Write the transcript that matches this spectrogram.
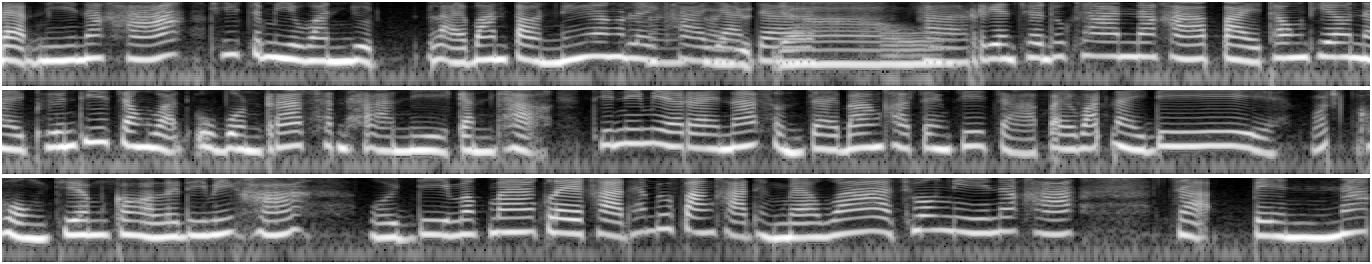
แบบนี้นะคะ ที่จะมีวันหยุด หลายวันต่อเนื่องเลยค่ะ อยากหยุดจะยาวค่ะเรียนเชิญทุกท่านนะคะ ไปท่องเที่ยวในพื้นที่จังหวัดอุบลราชธานีกันค่ะ ที่นี่มีอะไรน่าสนใจบ้างคะแจงจี้จ๋าไปวัดไหนดี วัดโขงเจียมก่อนเลยดีไหมคะโอ้ยดีมาก ๆ เลยค่ะ ท่านผู้ฟังค่ะถึงแม้ว่าช่วงนี้นะคะ จะเป็นหน้า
